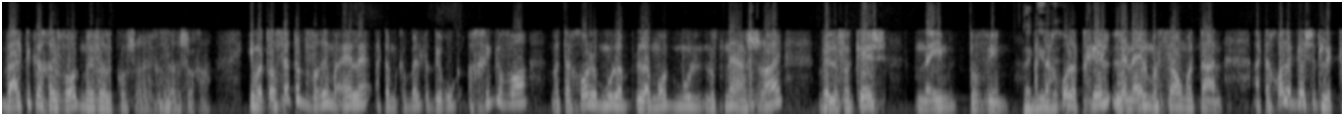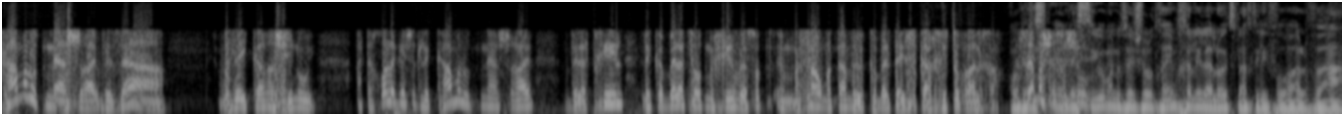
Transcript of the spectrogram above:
ואל תיקח הלוואות מעבר לכושר ההחזר שלך. אם אתה עושה את הדברים האלה, אתה מקבל את הדירוג הכי גבוה, ואתה יכול מול, לעמוד מול נותני האשראי ולבקש תנאים טובים. תגיד... אתה יכול להתחיל לנהל משא ומתן. אתה יכול לגשת לכמה נותני אשראי, וזה, ה... וזה עיקר השינוי. אתה יכול לגשת לכמה נותני אשראי ולהתחיל לקבל הצעות מחיר ולעשות משא ומתן ולקבל את העסקה הכי טובה לך. זה מה שחשוב. לסיום אני רוצה לשאול אותך, אם חלילה לא הצלחתי לפרוע הלוואה,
